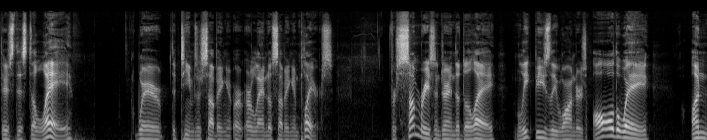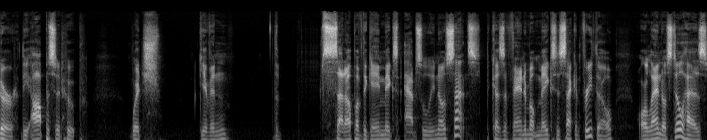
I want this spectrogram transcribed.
there's this delay where the teams are subbing or Orlando subbing in players. For some reason during the delay, Malik Beasley wanders all the way under the opposite hoop, which, given the setup of the game makes absolutely no sense because if Vanderbilt makes his second free throw, Orlando still has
